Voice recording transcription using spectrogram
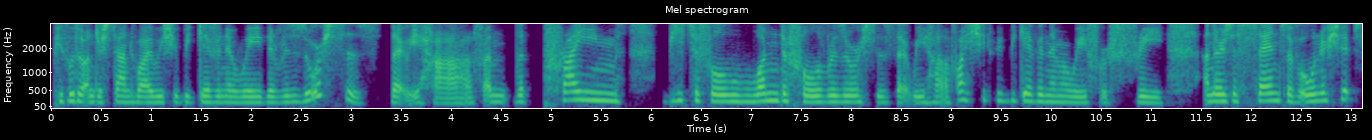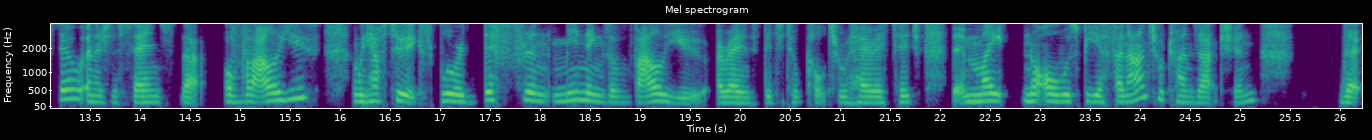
People don't understand why we should be giving away the resources that we have and the prime, beautiful, wonderful resources that we have. Why should we be giving them away for free? And there's a sense of ownership still, and there's a sense that of value and we have to explore different meanings of value around digital cultural heritage that it might not always be a financial transaction that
